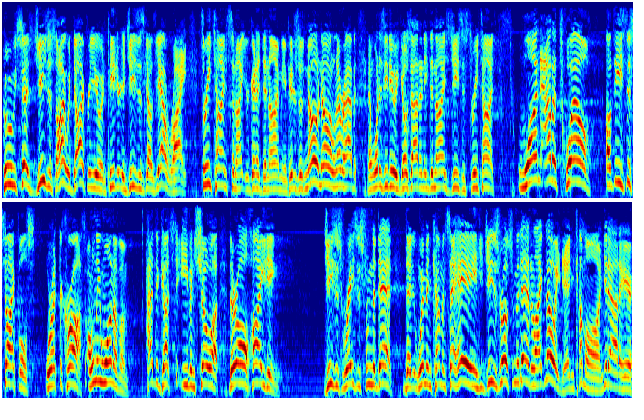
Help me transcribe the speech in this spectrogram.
who says, Jesus, I would die for you. And Peter, and Jesus goes, yeah, right. Three times tonight you're going to deny me. And Peter says, no, no, it'll never happen. And what does he do? He goes out and he denies Jesus three times. One out of twelve of these disciples were at the cross. Only one of them had the guts to even show up. They're all hiding. Jesus raises from the dead. That women come and say, Hey, Jesus rose from the dead. They're like, No, he didn't. Come on, get out of here.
